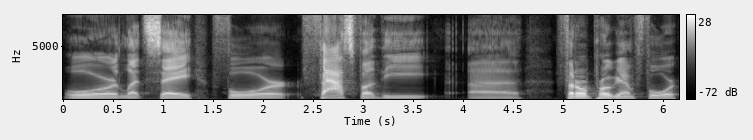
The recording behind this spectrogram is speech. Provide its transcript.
or let's say for FAFSA, the uh, federal program for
